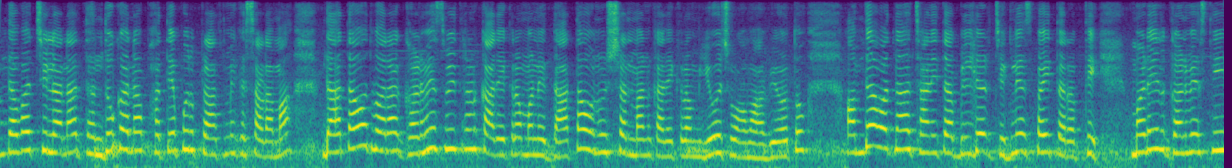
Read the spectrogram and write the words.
અમદાવાદ જિલ્લાના ધંધુકાના ફતેપુર પ્રાથમિક શાળામાં દાતાઓ દ્વારા ગણવેશ વિતરણ કાર્યક્રમ અને દાતાઓનું સન્માન કાર્યક્રમ યોજવામાં આવ્યો હતો. અમદાવાદના જાણીતા બિલ્ડર જિજ્ઞેશભાઈ તરફથી મળેલ ગણવેશની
